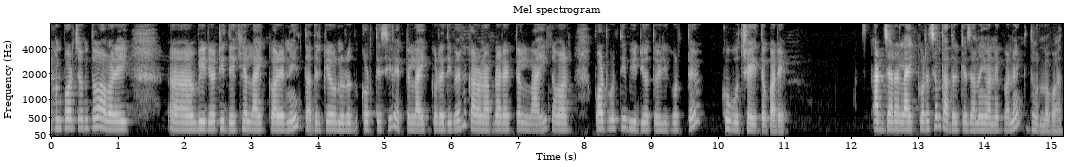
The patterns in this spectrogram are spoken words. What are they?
এখন পর্যন্ত আমার এই ভিডিওটি দেখে লাইক করেনি, তাদেরকে অনুরোধ করতেছি একটা লাইক করে দিবেন। কারণ আপনার একটা লাইক আমার পরবর্তী ভিডিও তৈরি করতে খুব উৎসাহিত করে। আর যারা লাইক করেছেন তাদেরকে জানাই অনেক অনেক ধন্যবাদ।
